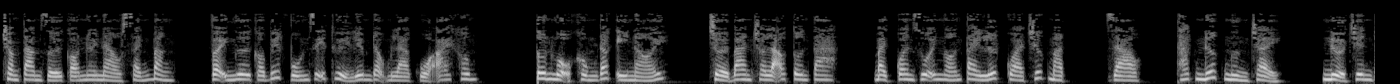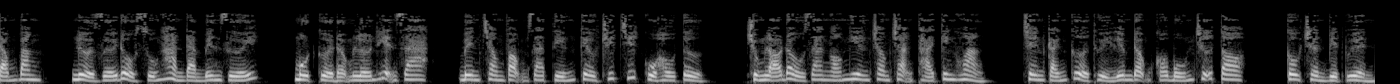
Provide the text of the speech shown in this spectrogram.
Trong tam giới có nơi nào sánh bằng, vậy ngươi có biết vốn dĩ thủy liêm động là của ai không? Tôn ngộ không đắc ý nói, trời ban cho lão tôn ta, bạch quan duỗi ngón tay lướt qua trước mặt, rào, thác nước ngừng chảy, nửa trên đóng băng, nửa dưới đổ xuống hàn đàm bên dưới, một cửa động lớn hiện ra, bên trong vọng ra tiếng kêu chít chít của hầu tử. Chúng ló đầu ra ngó nghiêng trong trạng thái kinh hoàng, trên cánh cửa thủy liêm động có bốn chữ to, câu trần biệt uyển.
